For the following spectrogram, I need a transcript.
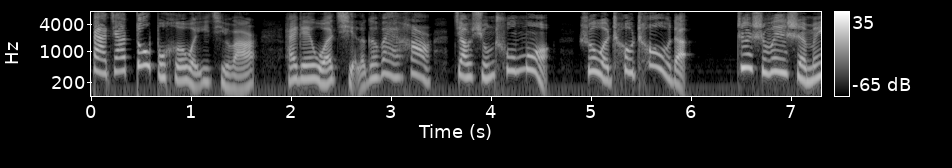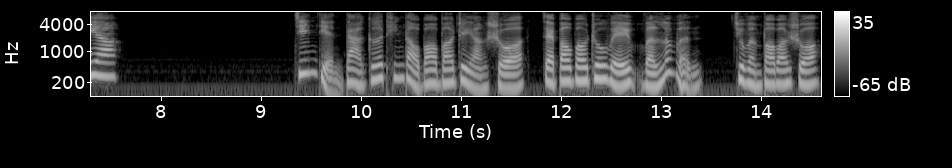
大家都不和我一起玩，还给我起了个外号叫“熊出没”，说我臭臭的，这是为什么呀？金典大哥听到包包这样说，在包包周围闻了闻，就问包包说：“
